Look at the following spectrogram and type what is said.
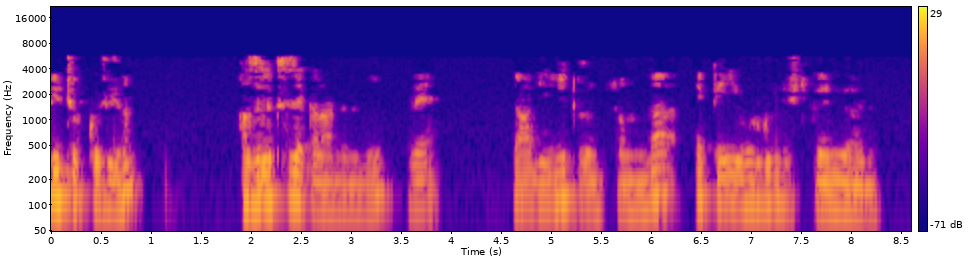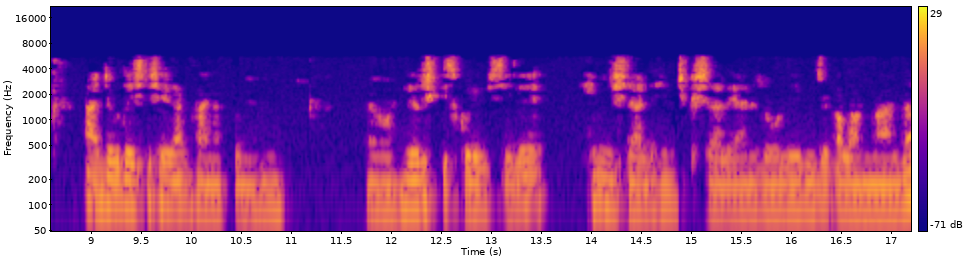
birçok koşucunun hazırlıksız yakalandığını diyeyim ve daha birinci turun sonunda epey yorgun düştüklerini gördüm. Bence bu da işte şeyden kaynaklanıyor. Yani yarış psikolojisiyle hem inişlerde hem çıkışlarda yani zorlayabilecek alanlarda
